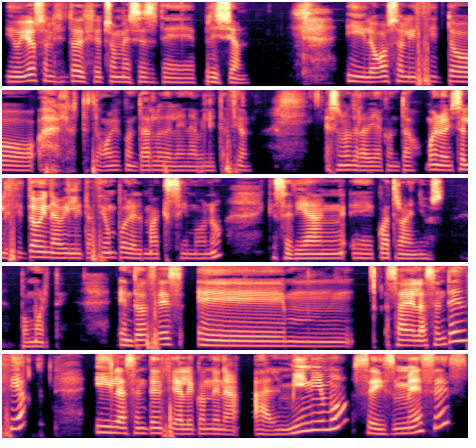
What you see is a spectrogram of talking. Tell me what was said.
y yo solicito 18 meses de prisión. Y luego solicito, ah, te tengo que contar lo de la inhabilitación. Eso no te lo había contado. Bueno, y solicito inhabilitación por el máximo, ¿no? Que serían eh, cuatro años por muerte. Entonces, eh, sale la sentencia y la sentencia le condena al mínimo seis meses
